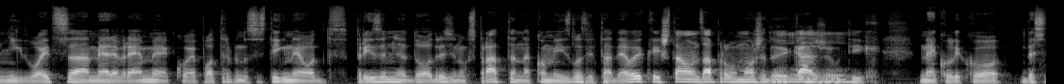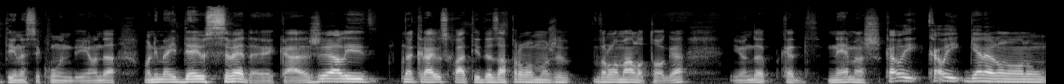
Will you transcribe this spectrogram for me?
njih dvojica mere vreme koje je potrebno da se stigne od prizemlja do određenog sprata na kome izlazi ta devojka i šta on zapravo može da joj kaže u tih nekoliko desetina sekundi. I onda on ima ideju sve da joj kaže, ali na kraju shvati da zapravo može vrlo malo toga i onda kad nemaš, kao i, kao i generalno ono u,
